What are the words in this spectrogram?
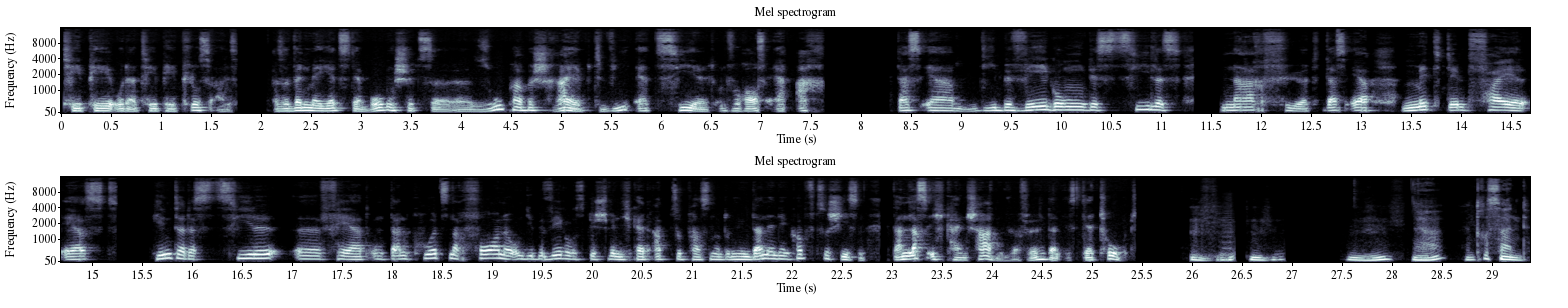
TP oder TP Plus an. Also wenn mir jetzt der Bogenschütze äh, super beschreibt, wie er zielt und worauf er achtet, dass er die Bewegung des Zieles nachführt, dass er mit dem Pfeil erst hinter das Ziel äh, fährt und dann kurz nach vorne, um die Bewegungsgeschwindigkeit abzupassen und um ihn dann in den Kopf zu schießen, dann lasse ich keinen Schaden würfeln, dann ist der tot. Mhm, mhm. Mhm. Ja, interessant.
